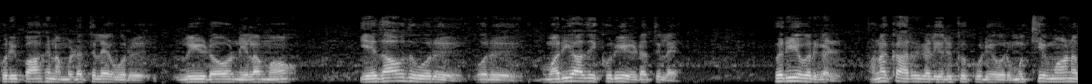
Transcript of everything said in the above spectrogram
குறிப்பாக நம்மிடத்துல ஒரு வீடோ நிலமோ ஏதாவது ஒரு ஒரு மரியாதைக்குரிய இடத்துல பெரியவர்கள் பணக்காரர்கள் இருக்கக்கூடிய ஒரு முக்கியமான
